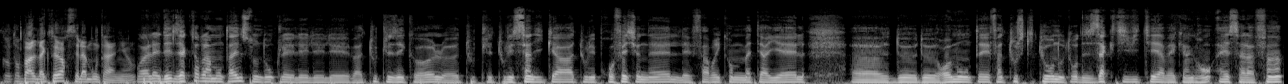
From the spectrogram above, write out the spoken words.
Quand on parle d'acteurs, c'est la montagne. Hein. Ouais, les, acteurs de la montagne sont donc les, les, les, bah, toutes les écoles, euh, toutes les, tous les syndicats, tous les professionnels, les fabricants de matériel, euh, de, de remontée, enfin tout ce qui tourne autour des activités avec un grand S à la fin,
